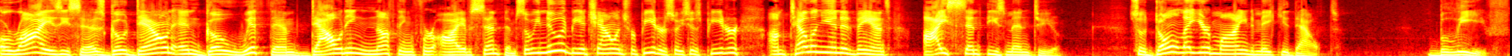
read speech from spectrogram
Arise, he says, go down and go with them, doubting nothing, for I have sent them. So he knew it'd be a challenge for Peter. So he says, Peter, I'm telling you in advance, I sent these men to you. So don't let your mind make you doubt. Believe.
